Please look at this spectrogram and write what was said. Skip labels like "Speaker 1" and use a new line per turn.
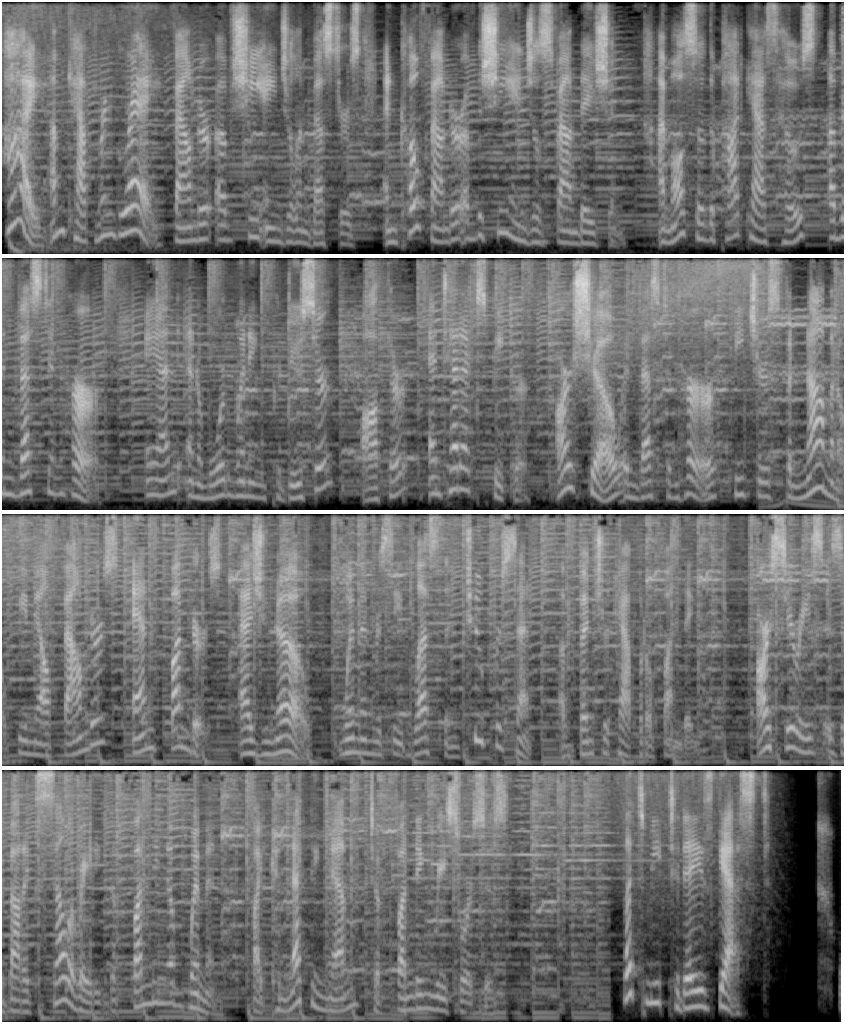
Hi, I'm Catherine Gray, founder of She Angel Investors and co founder of the She Angels Foundation. I'm also the podcast host of Invest in Her and an award winning producer, author, and TEDx speaker. Our show, Invest in Her, features phenomenal female founders and funders. As you know, women receive less than 2% of venture capital funding. Our series is about accelerating the funding of women by connecting them to funding resources. Let's meet today's guest.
